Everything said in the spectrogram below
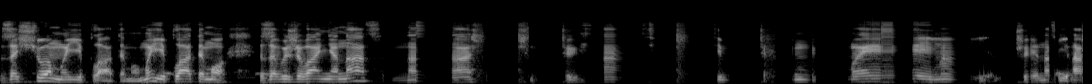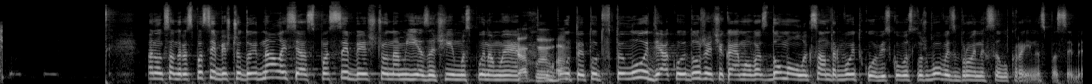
за що ми її платимо. Ми її платимо за виживання нас, нас наших ми, наші нації, наш Пане Олександре, спасибі, що доєдналися. Спасибі, що нам є за чиїми спинами Дякую вам. бути тут в тилу. Дякую дуже. Чекаємо вас вдома. Олександр Войтко, військовослужбовець збройних сил України. Спасибі.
